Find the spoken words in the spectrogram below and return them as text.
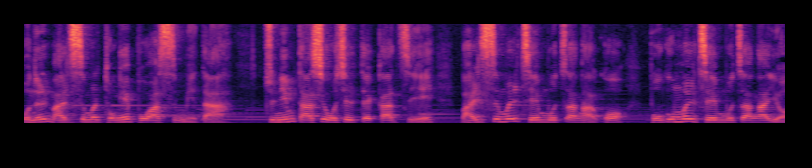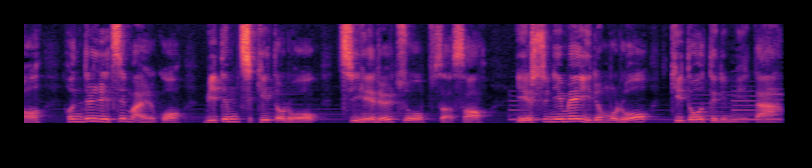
오늘 말씀을 통해 보았습니다. 주님 다시 오실 때까지 말씀을 재무장하고 복음을 재무장하여 흔들리지 말고 믿음 지키도록 지혜를 주옵소서 예수님의 이름으로 기도드립니다.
